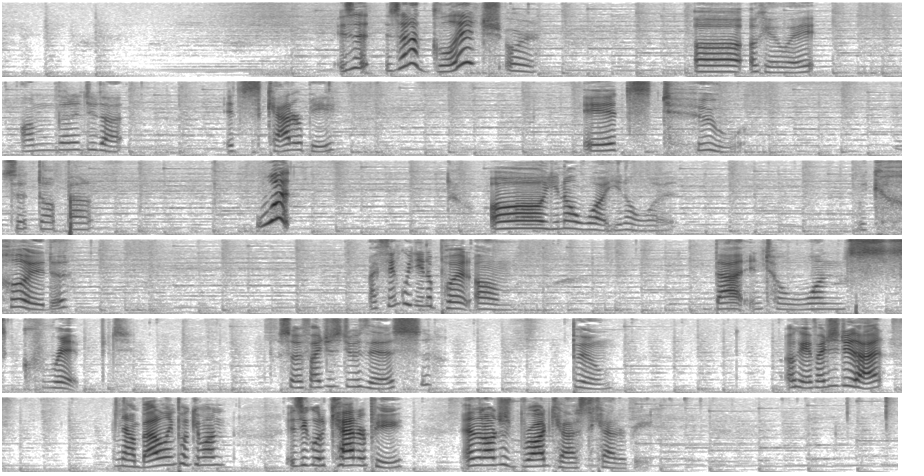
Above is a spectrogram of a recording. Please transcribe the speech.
Is it? Is that a glitch or? Uh, okay, wait. I'm gonna do that. It's Caterpie. It's two. Sit dot bat. What? Oh, you know what? You know what? We could. I think we need to put um that into one script. So if I just do this, boom. Okay, if I just do that, now battling Pokemon is equal to Caterpie, and then I'll just broadcast Caterpie.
